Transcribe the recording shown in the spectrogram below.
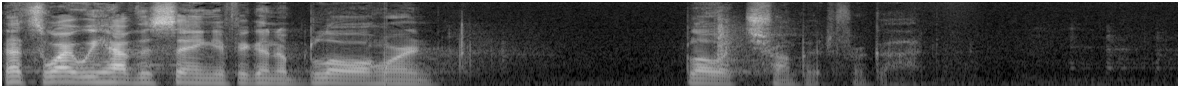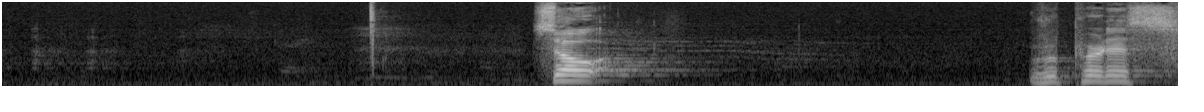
That's why we have the saying if you're going to blow a horn, blow a trumpet for God. So, Rupertus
